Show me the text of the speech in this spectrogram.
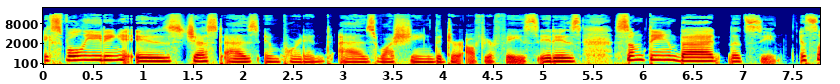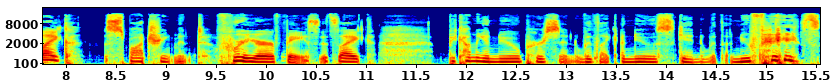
Exfoliating is just as important as washing the dirt off your face. It is something that, let's see, it's like spa treatment for your face. It's like becoming a new person with like a new skin with a new face.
